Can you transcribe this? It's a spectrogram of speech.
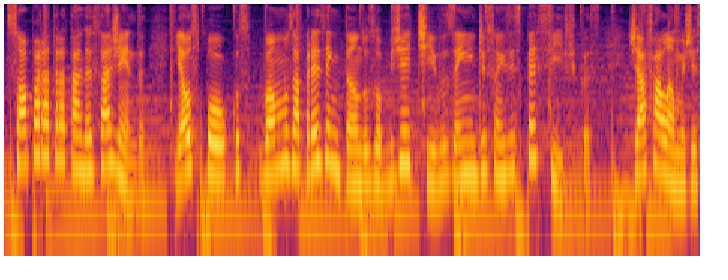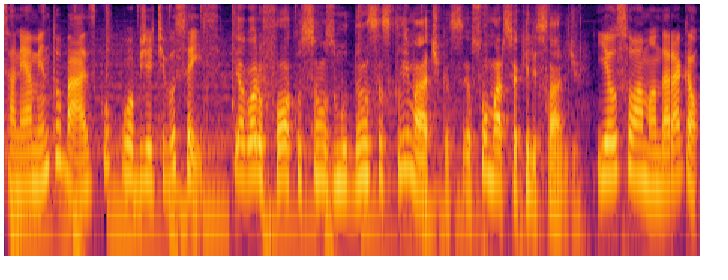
só para tratar dessa agenda, e aos poucos vamos apresentando os objetivos em edições específicas. Já falamos de saneamento básico, o objetivo 6. E agora o foco são as mudanças climáticas. Eu sou Márcio Aquilissardi. E eu sou Amanda Aragão.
